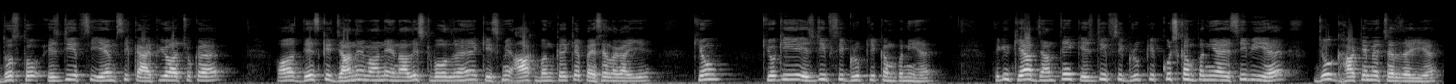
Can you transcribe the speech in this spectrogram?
दोस्तों H D F C M C का IPO आ चुका है और देश के जाने माने एनालिस्ट बोल रहे हैं कि इसमें आँख बंद करके पैसे लगाइए। क्यों? क्योंकि ये H D F C group की कंपनी है। लेकिन क्या आप जानते हैं कि H D F C group की कुछ कंपनियाँ ऐसी भी है जो घाटे में चल रही है?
